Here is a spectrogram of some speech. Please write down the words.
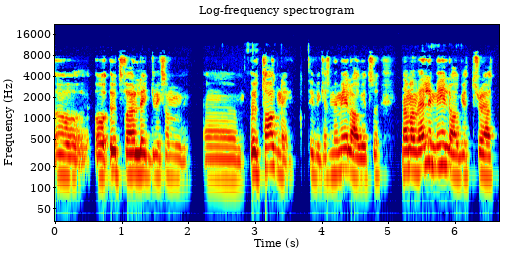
och, och utförlig liksom, eh, uttagning till vilka som är med i laget. Så när man väl är med i laget tror jag att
